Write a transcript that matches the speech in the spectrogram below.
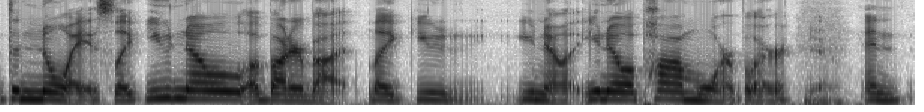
the noise. Like you know a butterbutt, like you you know it. You know a palm warbler. Yeah. And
